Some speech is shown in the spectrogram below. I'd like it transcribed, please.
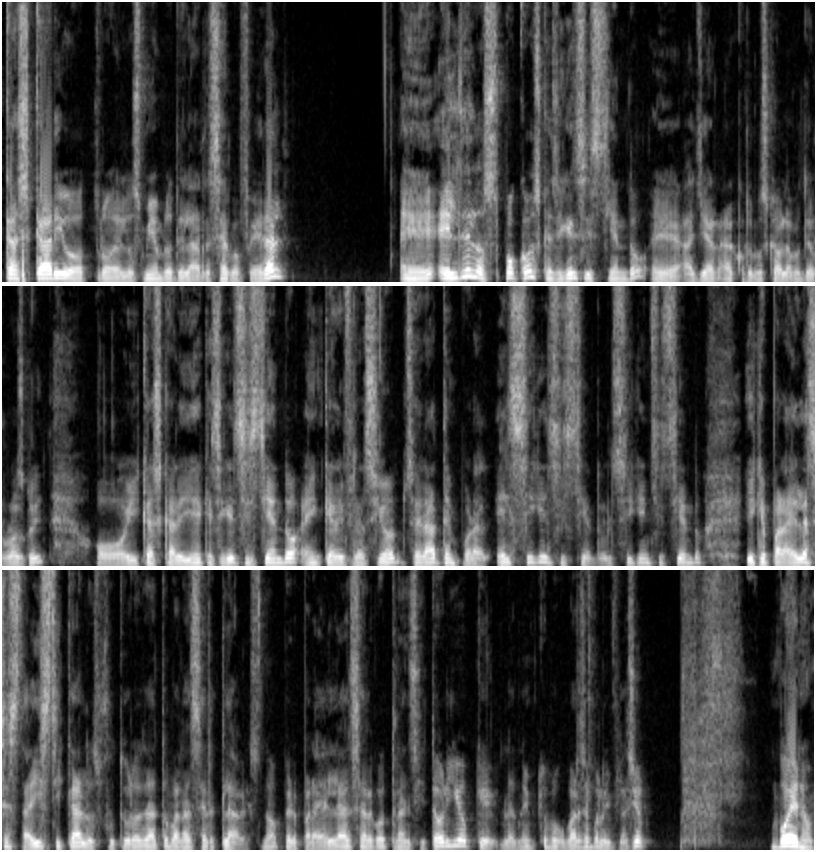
Kashkari, otro de los miembros de la Reserva Federal. Eh, el de los pocos que sigue insistiendo, eh, ayer acordemos que hablamos de Ross Green, hoy Cascari dije que sigue insistiendo en que la inflación será temporal. Él sigue insistiendo, él sigue insistiendo y que para él las estadísticas, los futuros datos van a ser claves, ¿no? Pero para él es algo transitorio que no hay que preocuparse por la inflación. Bueno,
